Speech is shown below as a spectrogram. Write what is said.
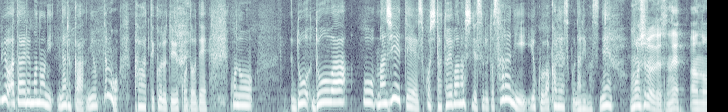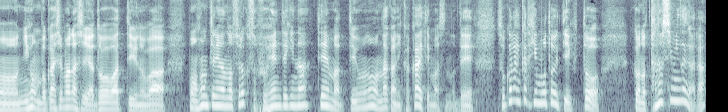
びを与えるものになるかによっても変わってくるということで、このど童話を交えて少し例え話でするとさらによく分かりやすくなりますね。面白いですねあの日本昔話や童話っていうのはもう本当にあのそれこそ普遍的なテーマっていうものを中に抱えてますのでそこら辺から紐解いていくとこの楽しみながら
